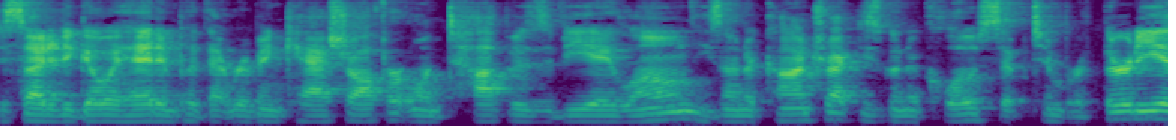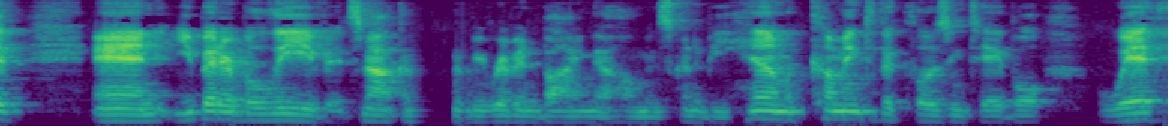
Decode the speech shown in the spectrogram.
decided to go ahead and put that ribbon cash offer on top of his VA loan. He's under contract. He's going to close September 30th. And you better believe it's not going to be ribbon buying the home. It's going to be him coming to the closing table with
